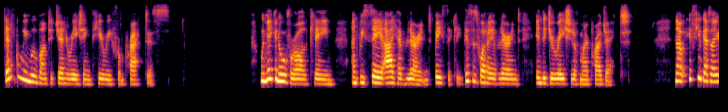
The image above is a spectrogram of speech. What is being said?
Then when we move on to generating theory from practice, we make an overall claim and we say, I have learned, basically, this is what I have learned in the duration of my project. Now, if you, I,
